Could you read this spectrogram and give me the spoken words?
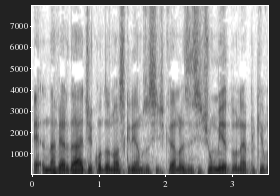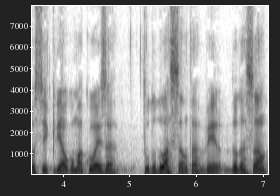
É, na verdade, quando nós criamos o de câmeras, existe um medo, né? Porque você cria alguma coisa, tudo doação, tá? Vem doação.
